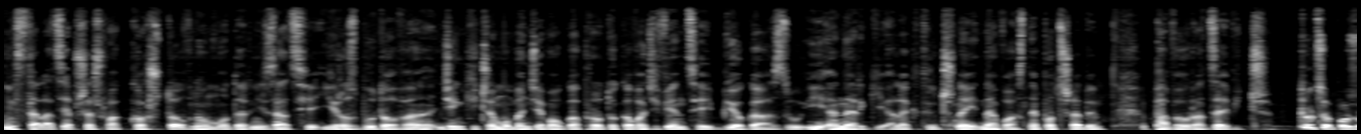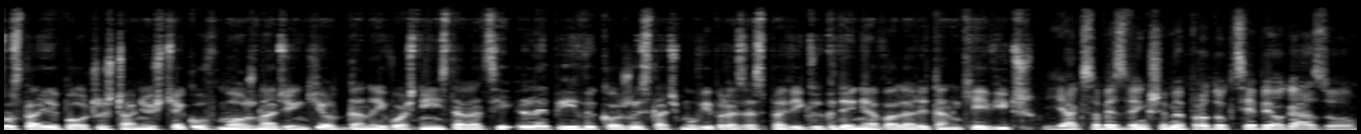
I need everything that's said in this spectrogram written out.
Instalacja przeszła kosztowną modernizację i rozbudowę, dzięki czemu będzie mogła produkować więcej biogazu i energii elektrycznej na własne potrzeby. Paweł Radzewicz. To, co pozostaje po oczyszczaniu ścieków, można dzięki oddanej właśnie instalacji lepiej wykorzystać, mówi prezes Pewik Gdynia Walery Tankiewicz. Jak sobie zwiększymy produkcję biogazu,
